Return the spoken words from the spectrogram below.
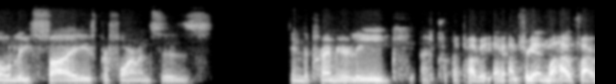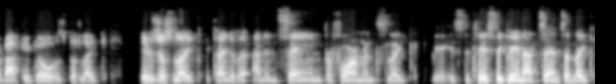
only five performances in the Premier League. I, probably I'm forgetting how far back it goes, but like it was just like kind of a, an insane performance, like statistically in that sense, and like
